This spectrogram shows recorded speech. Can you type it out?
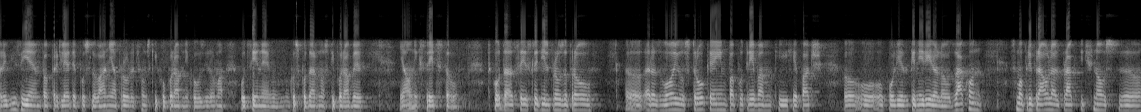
revizije in pa preglede poslovanja proračunskih uporabnikov oziroma ocene gospodarnosti porabe javnih sredstev. Tako da se je sledil pravzaprav eh, razvoju stroke in pa potrebam, ki jih je pač eh, okolje zgeneriralo. Zakon smo pripravljali praktično eh,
